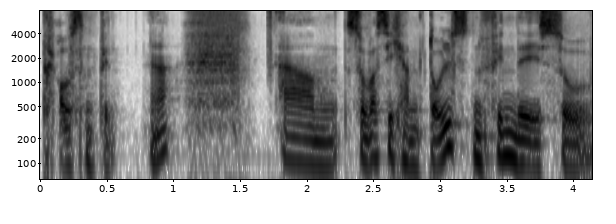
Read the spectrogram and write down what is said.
draußen bin. Ja? Ähm, so was ich am tollsten finde, ist so,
